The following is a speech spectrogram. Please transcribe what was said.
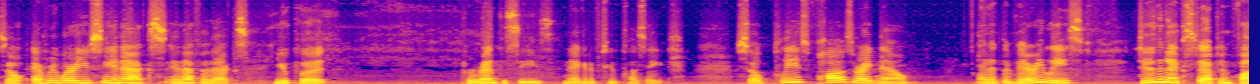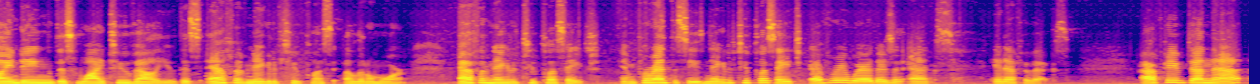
So everywhere you see an x in f of x, you put parentheses negative 2 plus h. So please pause right now, and at the very least, do the next step in finding this y2 value, this f of negative 2 plus a little more. f of negative 2 plus h, in parentheses, negative 2 plus h, everywhere there's an x in f of x. After you've done that,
